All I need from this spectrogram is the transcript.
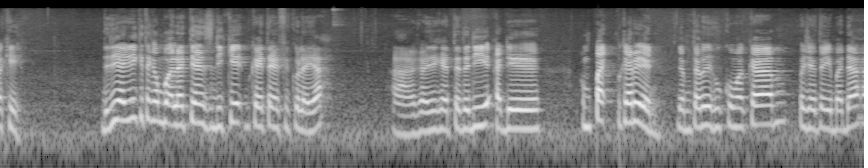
Okey. Jadi hari ini kita akan buat latihan sedikit berkaitan dengan fikul ayah. Ha, kalau kata tadi ada empat perkara kan. Yang pertama hukum hakam, persyaratan ibadah,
